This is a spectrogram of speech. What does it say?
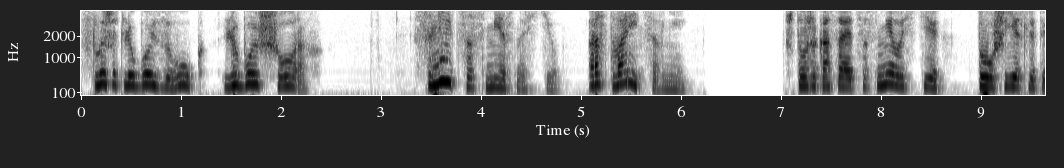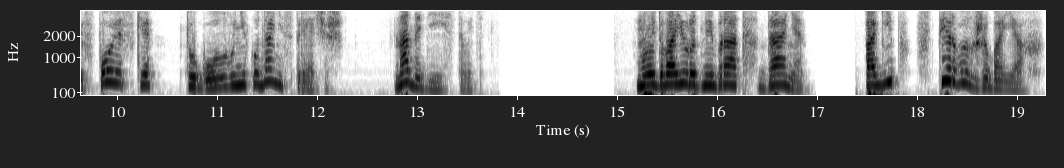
слышать любой звук, любой шорох. Слиться с местностью, раствориться в ней. Что же касается смелости, то уж если ты в поиске, то голову никуда не спрячешь. Надо действовать. Мой двоюродный брат Даня погиб в первых же боях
